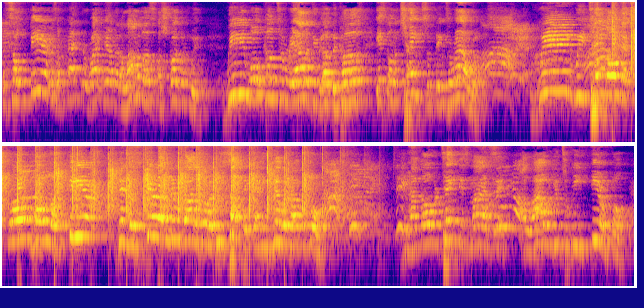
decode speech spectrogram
And so fear is a factor right now that a lot of us are struggling with. We won't come to reality because it's going to change some things around us. When we take on that stronghold of fear, then the Spirit of the living God is going to do something that He's never done before. You have to overtake this mindset, allowing you to be fearful.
